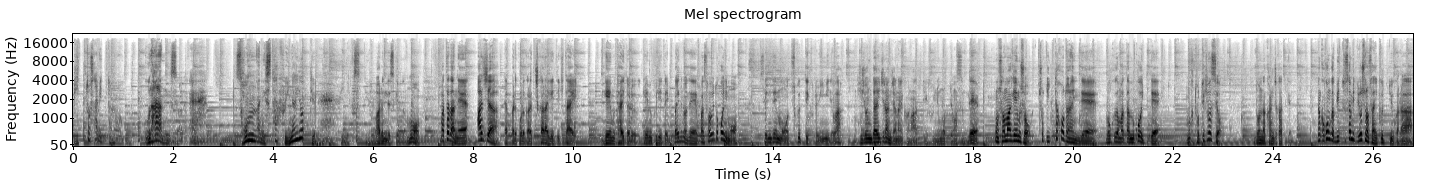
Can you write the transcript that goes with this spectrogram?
ビットサミットの裏なんですよね。そんなにスタッフいないよっていうねフィニックスっていうのもあるんですけれども、まあ、ただねアジアやっぱりこれから力入れていきたいゲームタイトルゲームクリエイターいっぱいいるのでやっぱそういうとこにも宣伝も作っていくという意味では非常に大事なんじゃないかなっていうふうに思ってますんでこのサマーゲームショーちょっと行ったことないんで僕がまた向こう行ってなんか撮ってきますよ。どんな感じかって。なんか今回ビットサミット吉野さん行くっていうから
